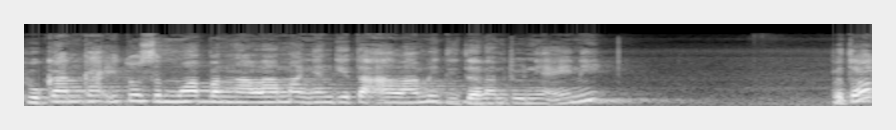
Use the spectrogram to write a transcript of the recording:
Bukankah itu semua pengalaman yang kita alami di dalam dunia ini? Betul?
